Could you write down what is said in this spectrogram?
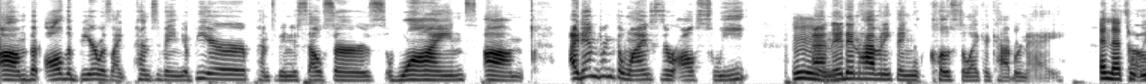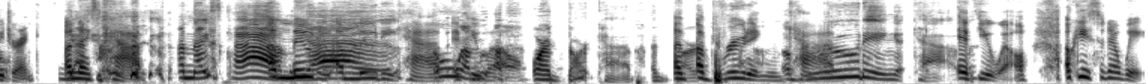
Um, but all the beer was like Pennsylvania beer, Pennsylvania seltzers, wines. Um, I didn't drink the wines because they were all sweet Mm. and they didn't have anything close to like a Cabernet. And that's what we drink. A yes. nice cab. a nice cab. a moody, yes. a moody cab, if a you will. uh, or a dark cab. A, a, dark a cab. brooding A cab, brooding cab. if you will. Okay, so now wait.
